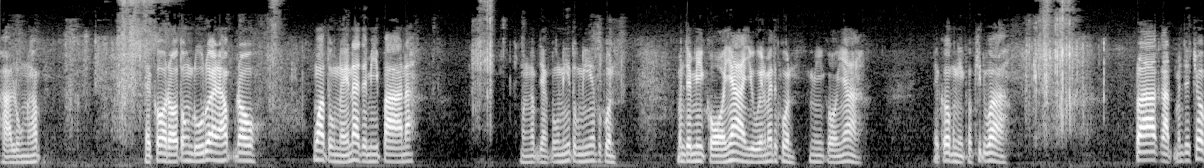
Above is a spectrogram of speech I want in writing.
ขาลงนะครับ แล้วก็เราต้องดูด้วยนะครับ เราว่าตรงไหนน่าจะมีปลานะเหมือนกับอย่างตรงนี้ตรงนี้นะทุกคน มันจะมีก่อหญ้าอยู่เห็นไหมทุกคน มีก่อหญ้า แล้วก็บางทีก็คิดว่า ปลากัดมันจะชอบ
